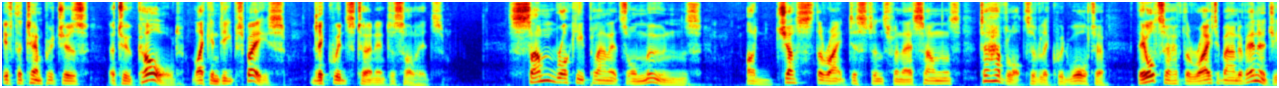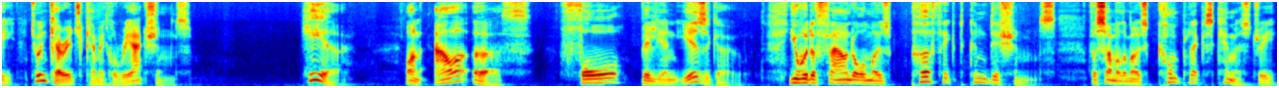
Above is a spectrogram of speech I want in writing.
If the temperatures are too cold, like in deep space, liquids turn into solids. Some rocky planets or moons are just the right distance from their suns to have lots of liquid water. They also have the right amount of energy to encourage chemical reactions. Here, on our Earth, four billion years ago, you would have found almost perfect conditions for some of the most complex chemistry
